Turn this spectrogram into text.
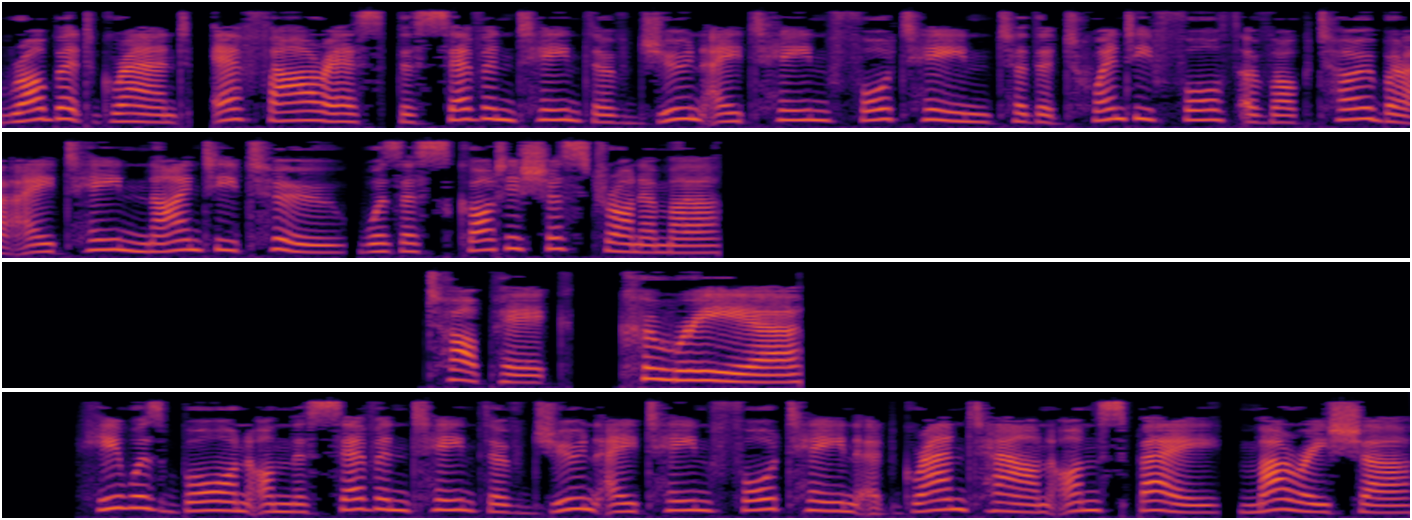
Robert Grant, FRS, the 17th of June 1814 to the 24th of October 1892, was a Scottish astronomer. Topic: Career He was born on 17 June 1814 at Grantown-on-Spey, Morayshire,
